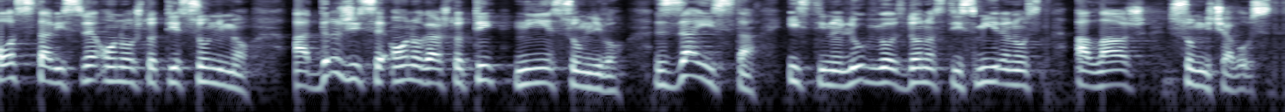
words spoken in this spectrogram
ostavi sve ono što ti je sumnjivo, a drži se onoga što ti nije sumnjivo. Zaista istinoljubivost donosti smirenost, a laž sumničavost.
